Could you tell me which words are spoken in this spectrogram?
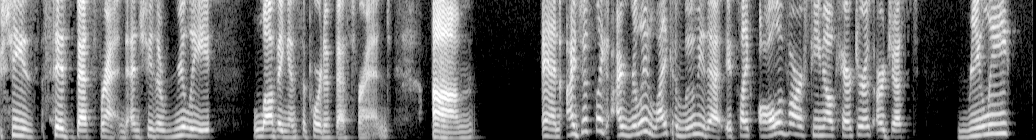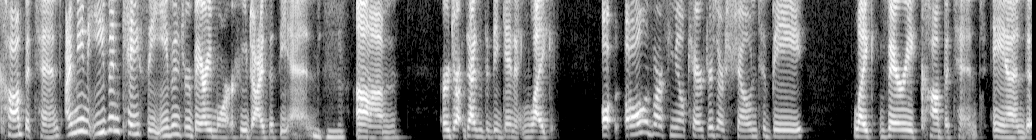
she's Sid's best friend, and she's a really loving and supportive best friend. Um, and I just like I really like a movie that it's like all of our female characters are just really competent. I mean, even Casey, even Drew Barrymore, who dies at the end. Mm-hmm. Um, or dies at the beginning. Like all, all of our female characters are shown to be like very competent and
